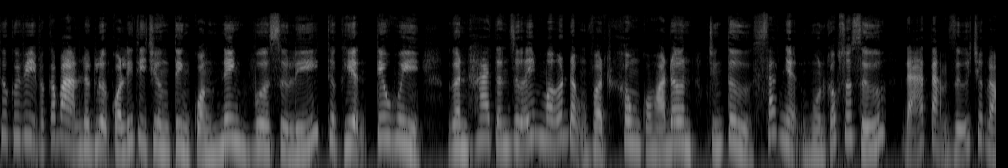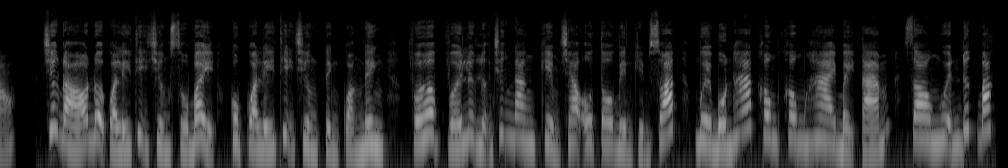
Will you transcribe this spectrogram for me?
Thưa quý vị và các bạn, lực lượng quản lý thị trường tỉnh Quảng Ninh vừa xử lý thực hiện tiêu hủy gần 2 tấn rưỡi mỡ động vật không có hóa đơn, chứng từ xác nhận nguồn gốc xuất xứ đã tạm giữ trước đó. Trước đó, đội quản lý thị trường số 7, Cục Quản lý thị trường tỉnh Quảng Ninh phối hợp với lực lượng chức năng kiểm tra ô tô biển kiểm soát 14H00278 do Nguyễn Đức Bắc,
